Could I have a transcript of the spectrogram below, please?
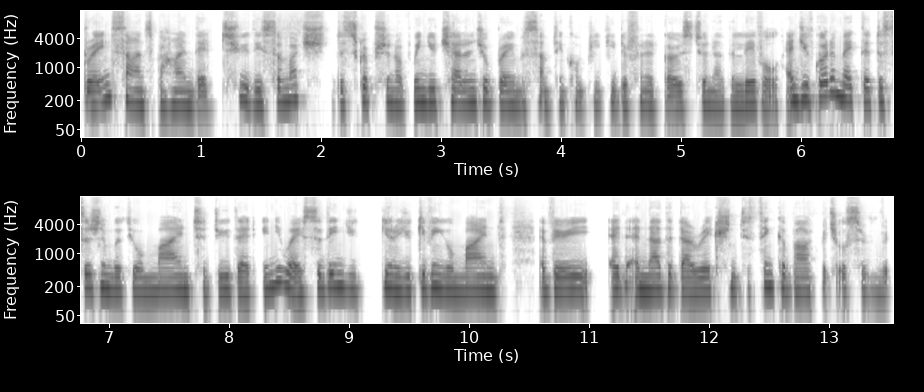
brain science behind that too. There's so much description of when you challenge your brain with something completely different, it goes to another level. And you've got to make that decision with your mind to do that anyway. So then you, you know, you're giving your mind a very, a, another direction to think about, which also re-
